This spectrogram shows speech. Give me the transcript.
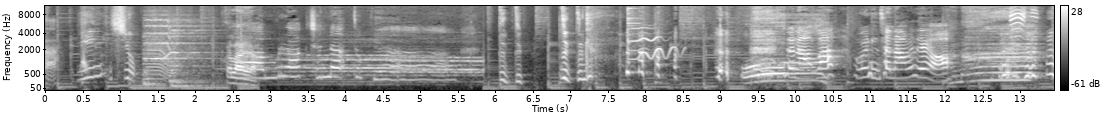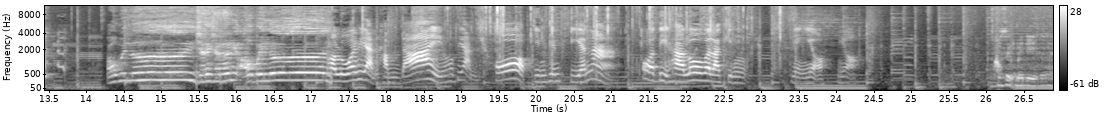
ค่ะ ยิ่งฉุบอะไรคอะ วามรักชนะทุกอย่างตึกตึกตึกตึกโอ้ชนะปะมันชนะไม่ใช่เหรอ ชนะ เอาไปเลย ใช้ชนะนี่เอาไปเลยเขารู้ว่าพี่อ่านทำได้ เพราะพี่อ่านชอบกินเพี้ยนๆน่ะปกติทาโร่เวลากินอย่างนี้เหรอ นี่เหรอ รู้สึกไม่ดีเท่าไหร่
